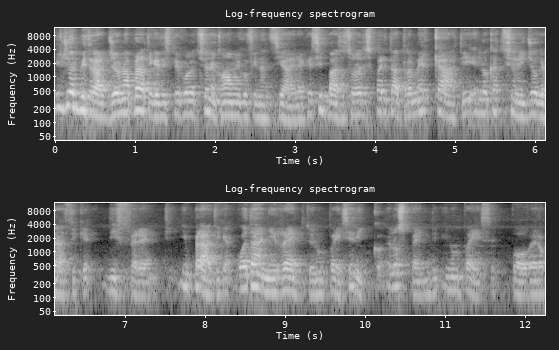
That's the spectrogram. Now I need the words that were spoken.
Il geoarbitraggio è una pratica di speculazione economico-finanziaria che si basa sulla disparità tra mercati e locazioni geografiche differenti. In pratica guadagni il reddito in un paese ricco e lo spendi in un paese povero.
